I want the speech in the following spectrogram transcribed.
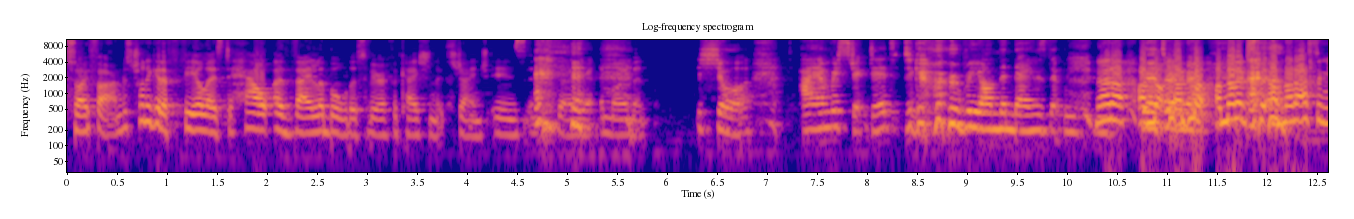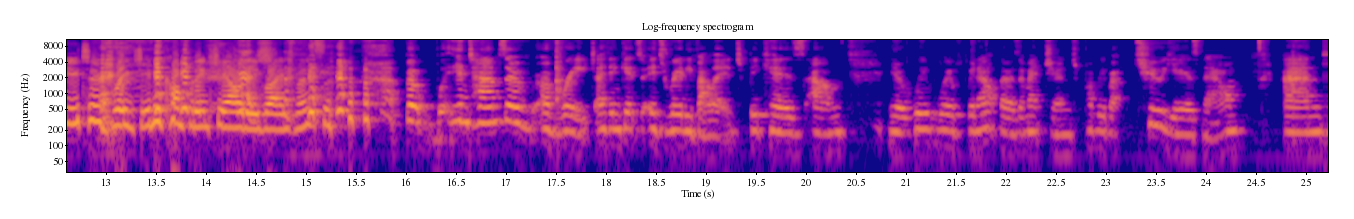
so far. I'm just trying to get a feel as to how available this verification exchange is in Australia at the moment. Sure. I am restricted to go beyond the names that we. No, no, I'm not. I'm not, I'm not, expe- I'm not. asking you to breach any confidentiality arrangements. but in terms of, of reach, I think it's it's really valid because um, you know, we, we've been out there, as I mentioned, probably about two years now. And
